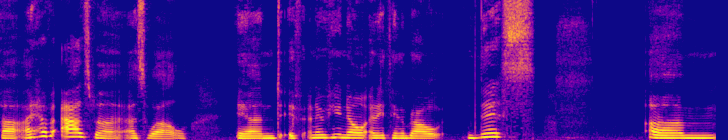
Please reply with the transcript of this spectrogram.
uh, I have asthma as well. And if any of you know anything about this, um,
